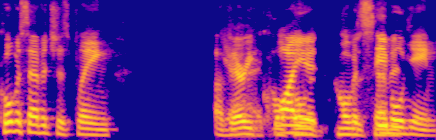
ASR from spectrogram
Kovacevic is playing a yeah, very quiet but stable game.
